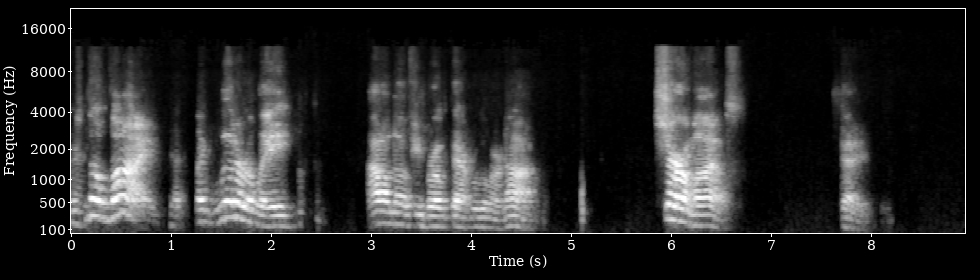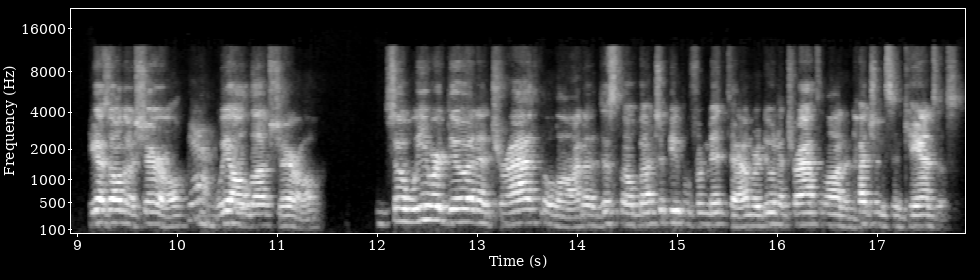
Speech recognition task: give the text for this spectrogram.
there's no line, like literally. I don't know if he broke that rule or not. Cheryl Miles. Okay. You guys all know Cheryl. Yeah. We all love Cheryl. So we were doing a triathlon, uh, just a bunch of people from Midtown, we're doing a triathlon in Hutchinson, Kansas.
